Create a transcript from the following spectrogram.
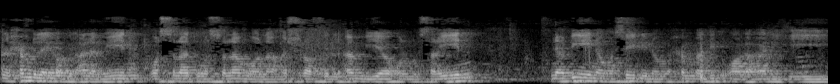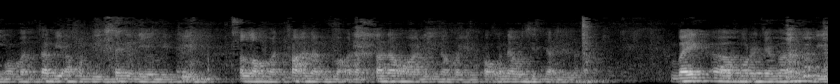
Alhamdulillahirrahmanirrahim Wassalatu wassalamu ala ashrafil anbiya wal mursalin Nabiina wa sayyidina Muhammadin wa ala alihi wa man tabi'ahum bi ihsanin ila yaumiddin. Allahumma anfa'na bima 'allamtana wa 'allimna ma yanfa'una wa zidna ilma. Baik uh, para jamaah di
